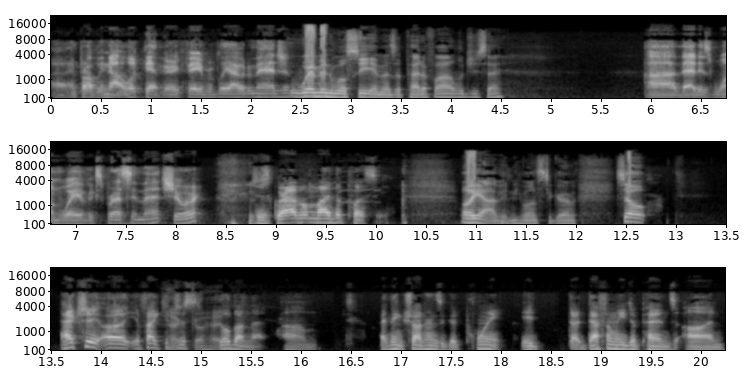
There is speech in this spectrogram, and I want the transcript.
uh, and probably not looked at very favorably, I would imagine. Women will see him as a pedophile, would you say? Uh, that is one way of expressing that, sure. Just grab him by the pussy. Oh yeah, I mean he wants to grab him. So Actually, uh, if I could just build on that, um, I think Sean has a good point. It d- definitely depends on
